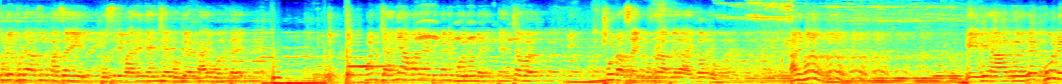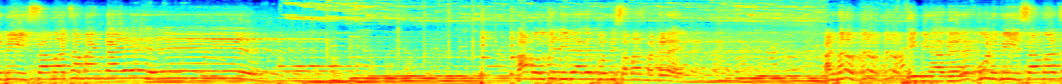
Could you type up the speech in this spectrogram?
पुढे पुढे अजून मजा येईल. दुसरी बारी त्यांच्या बघूया काय बोलताय पण ज्याने आम्हाला या ठिकाणी बोलवलंय त्यांच्यावर छोटासा एक मुद्दा आपल्याला ऐकवतो आणि म्हणून देवी आगर कुणबी समाज मंडळ? हा मौजे देवी आगर कुणबी समाज मंडळ आहे? आणि म्हणून देवी आगर कुणबी समाज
